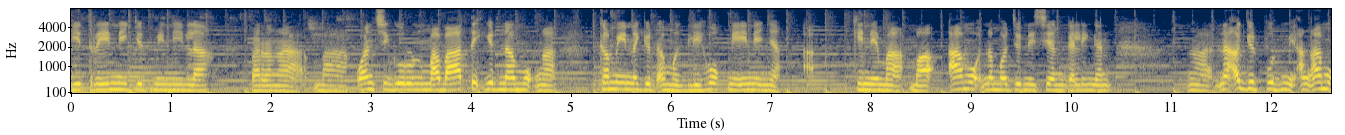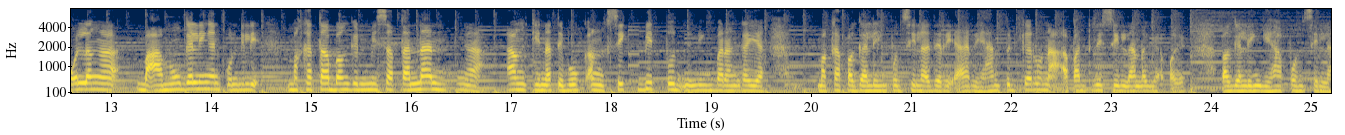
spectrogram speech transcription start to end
gitrain ni jud mi nila para nga makuan siguro mabati gyud namo nga kami na gyud ang maglihok ni ini niya Ah, kini ma, maamo na mo jud ni siyang galingan. Nga naagyud pud mi ang amo lang nga maamong galingan kun dili makatabang gyud mi sa tanan nga ang kinatibuk ang sikbit pud ining barangay makapagaling pud sila diri ari. Hantud karon na apadri sila nagapagaling gihapon sila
